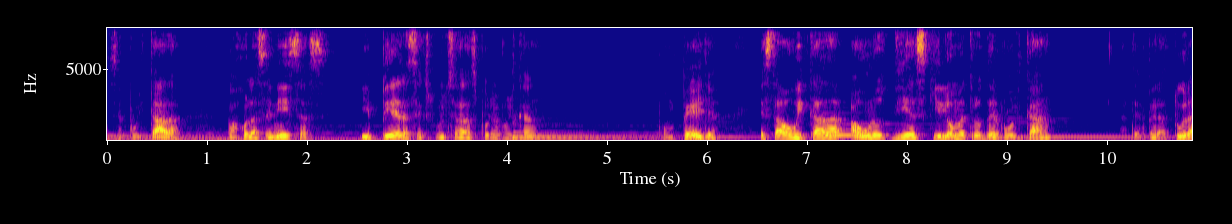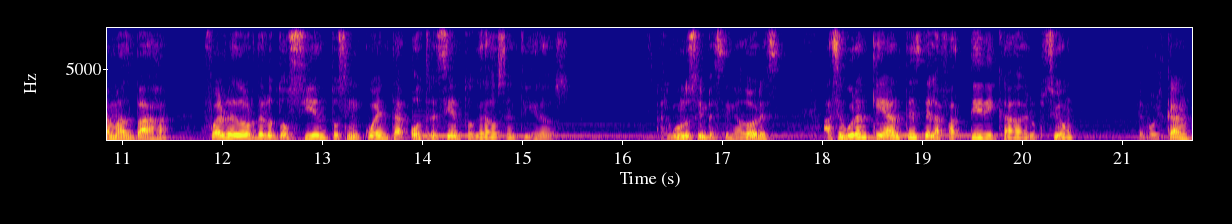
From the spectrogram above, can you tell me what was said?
sepultada bajo las cenizas y piedras expulsadas por el volcán. Pompeya estaba ubicada a unos 10 kilómetros del volcán. La temperatura más baja fue alrededor de los 250 o 300 grados centígrados. Algunos investigadores aseguran que antes de la fatídica erupción, el volcán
